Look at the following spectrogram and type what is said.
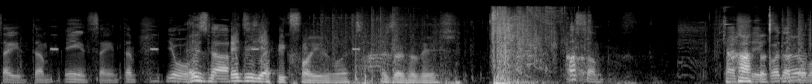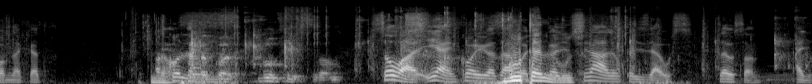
Szerintem, én szerintem. Jó, Ez a... egy, egy epic fail volt, ez a lövés. Faszom. Hát, Tessék, azt oda dobom neked. Akkor Hát akkor good hits. Szóval, ilyenkor igazából Guten csak annyit csinálunk, hogy Zeus. Zeuson. Ennyi.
